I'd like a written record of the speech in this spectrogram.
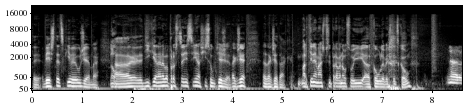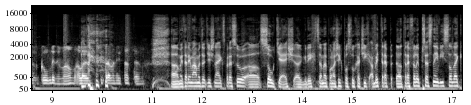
ty věštecký využijeme. No. A díky na nebo prostřednictvím naší soutěže, takže, eh, takže tak. Martine, máš připravenou svoji eh, kouli věšteckou? Kouli nemám, ale připravený snad jsem. My tady máme totiž na Expressu eh, soutěž, eh, kdy chceme po našich posluchačích, aby trep, eh, trefili přesný výsledek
